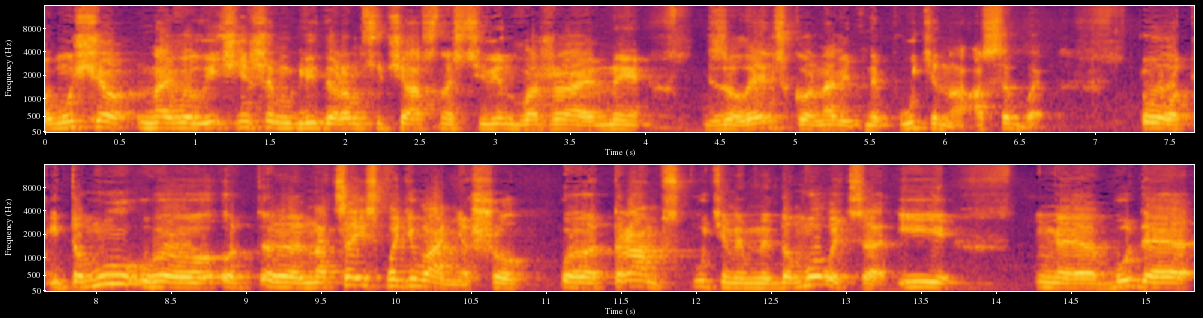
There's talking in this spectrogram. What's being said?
Тому що найвеличнішим лідером сучасності він вважає не Зеленського, навіть не Путіна, а себе. От і тому е, от, е, на це і сподівання, що е, Трамп з Путіним не домовиться, і буде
